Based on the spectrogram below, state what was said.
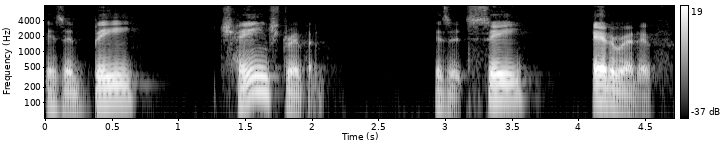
Is it B, change driven? Is it C, iterative?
